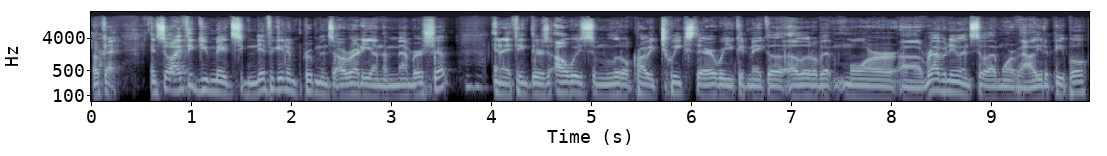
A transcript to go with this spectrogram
Okay. And so I think you've made significant improvements already on the membership. And I think there's always some little probably tweaks there where you could make a, a little bit more uh, revenue and still have more value to people.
